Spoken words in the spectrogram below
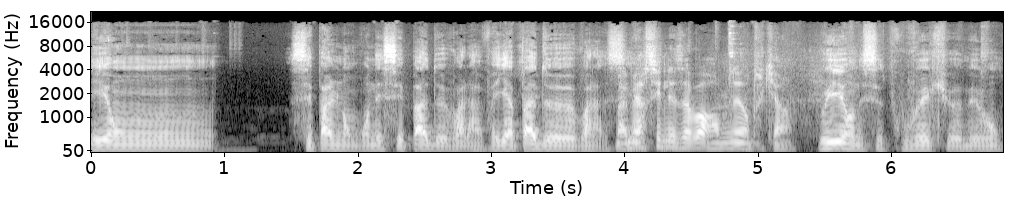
Et on c'est pas le nombre. On n'essaie pas de voilà. Il y a pas de voilà. Bah, merci de les avoir emmenés en tout cas. Oui, on essaie de prouver que mais bon.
